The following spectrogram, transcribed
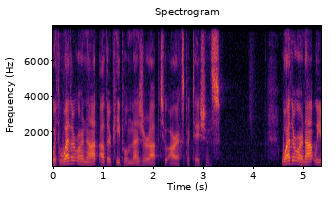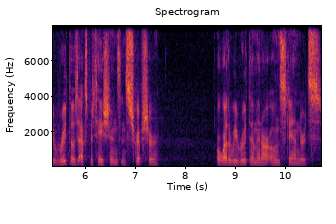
with whether or not other people measure up to our expectations. Whether or not we root those expectations in Scripture or whether we root them in our own standards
